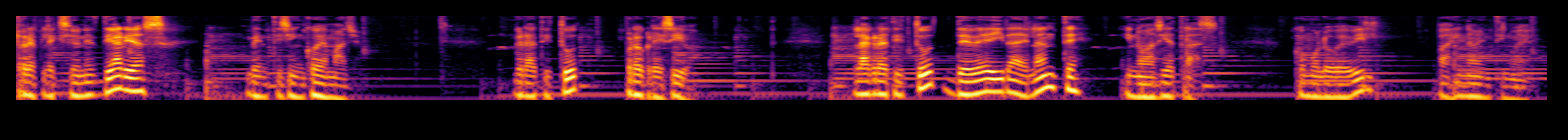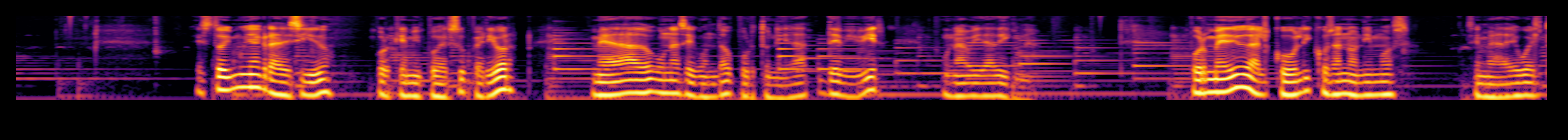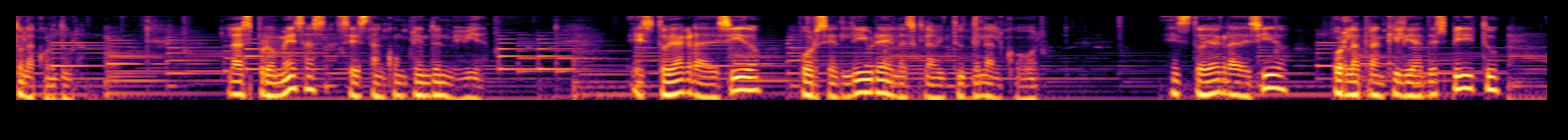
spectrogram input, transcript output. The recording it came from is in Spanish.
Reflexiones diarias 25 de mayo. Gratitud progresiva. La gratitud debe ir adelante y no hacia atrás, como lo ve Bill, página 29. Estoy muy agradecido porque mi poder superior me ha dado una segunda oportunidad de vivir una vida digna. Por medio de Alcohólicos Anónimos se me ha devuelto la cordura. Las promesas se están cumpliendo en mi vida. Estoy agradecido por ser libre de la esclavitud del alcohol. Estoy agradecido por la tranquilidad de espíritu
